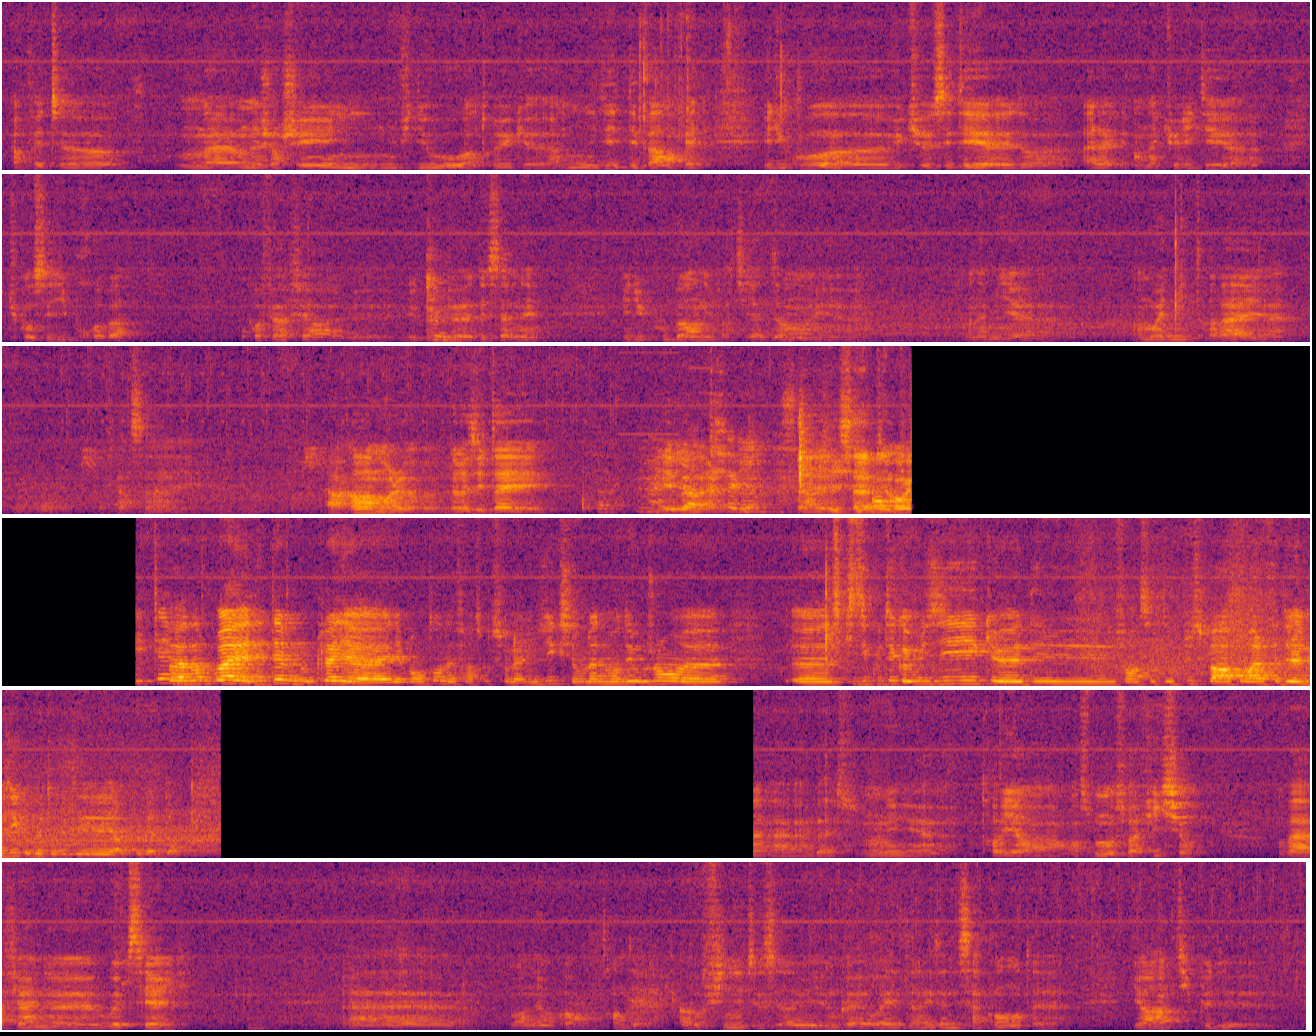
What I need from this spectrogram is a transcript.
en fait, on a, cherché une, vidéo, un truc, une idée de départ en fait. Et du coup, vu que c'était en actualité, du coup on s'est dit pourquoi pas. Pourquoi faire faire le, clip des Savenay. Et du coup, bah, on est parti là-dedans et on a mis un mois et demi de travail euh, pour faire ça. Et apparemment, le, le, résultat est, ouais, est pas mal. Très bien. Ça, ça. Par exemple, ouais, il y a des thèmes, donc là, il y, a, il y a pas longtemps, on a fait un truc sur la musique, si on a demandé aux gens euh, euh, ce qu'ils écoutaient comme musique, euh, des... enfin, c'était plus par rapport à la fête de la musique, en fait, on était un peu là-dedans. Bah, on est travaille en, ce moment sur la fiction. On va faire une euh, web série. Euh, on est encore en train de ah. peaufiner tout ça. Donc euh, ouais, dans les années 50, il y aura un petit peu de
